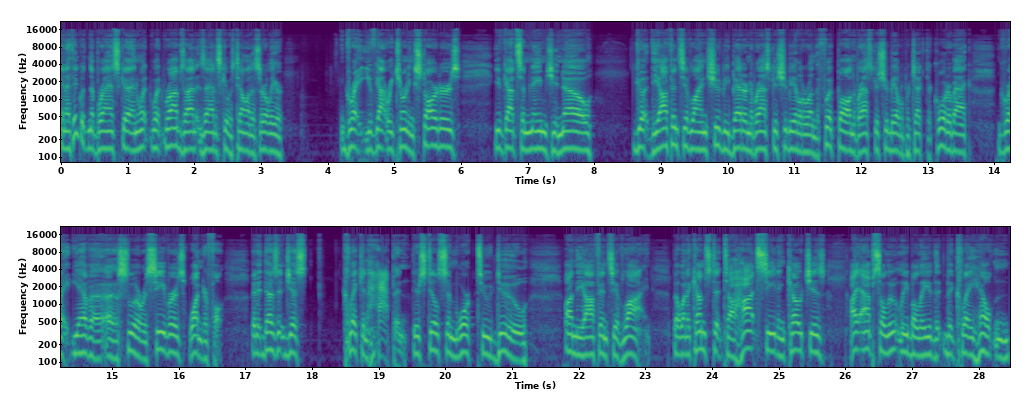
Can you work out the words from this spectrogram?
And I think with Nebraska and what what Rob Zatechka was telling us earlier, great. You've got returning starters. You've got some names you know. Good. The offensive line should be better. Nebraska should be able to run the football. Nebraska should be able to protect their quarterback. Great. You have a, a slew of receivers. Wonderful. But it doesn't just click and happen. There's still some work to do on the offensive line. But when it comes to, to hot seat and coaches, I absolutely believe that, that Clay Helton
